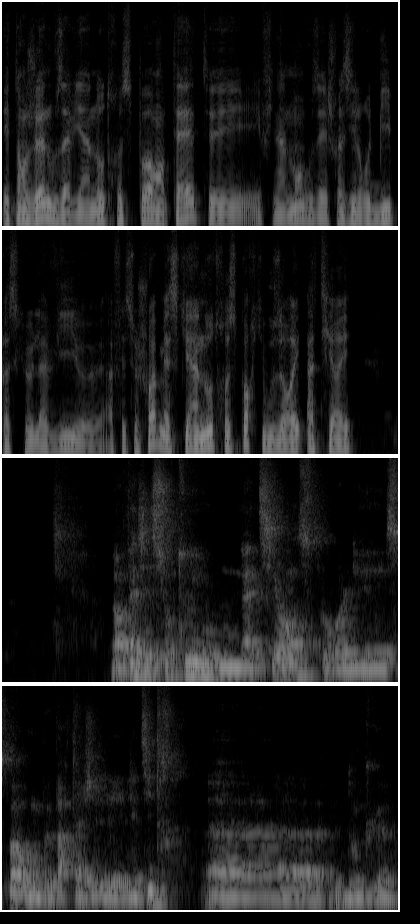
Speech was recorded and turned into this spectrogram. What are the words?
étant jeune, vous aviez un autre sport en tête et, finalement vous avez choisi le rugby parce que la vie euh, a fait ce choix Mais est-ce qu'il y a un autre sport qui vous aurait attiré? En fait, j'ai surtout une attirance pour les sports où on peut partager les, titres. Euh, donc, euh,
